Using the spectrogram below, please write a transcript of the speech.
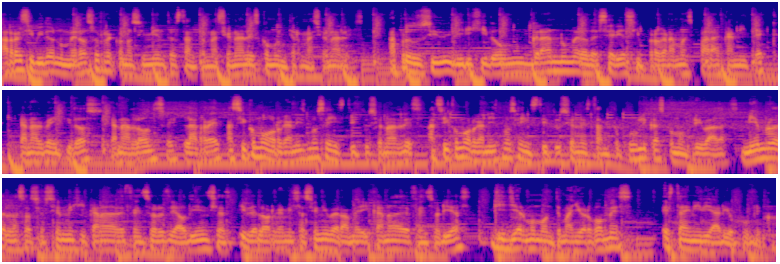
Ha recibido numerosos reconocimientos tanto nacionales como internacionales. Ha producido y dirigido un gran número de series y programas para Canitec, Canal 22, Canal 11, La Red, así como organismos e institucionales, así como organismos e instituciones tanto públicas como privadas. Miembro de la Asociación Mexicana de Defensores de Audiencias y de la Organización Iberoamericana de Defensorías, Guillermo Montemayor Gómez está en Ideario Público.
